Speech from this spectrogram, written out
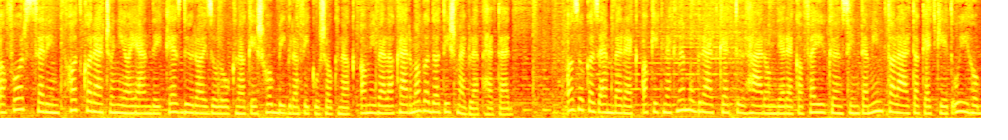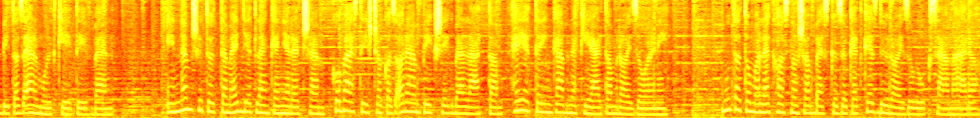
A Force szerint hat karácsonyi ajándék kezdőrajzolóknak és hobbi grafikusoknak, amivel akár magadat is meglepheted. Azok az emberek, akiknek nem ugrált kettő-három gyerek a fejükön szinte mind találtak egy-két új hobbit az elmúlt két évben. Én nem sütöttem egyetlen kenyeret sem, kovászt is csak az arámpékségben láttam, helyette inkább nekiálltam rajzolni. Mutatom a leghasznosabb eszközöket kezdő rajzolók számára.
